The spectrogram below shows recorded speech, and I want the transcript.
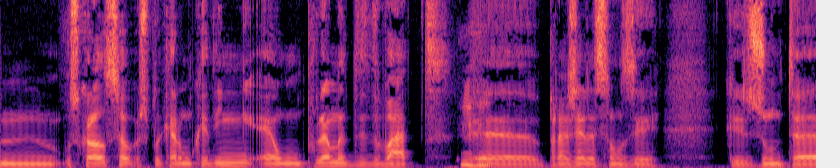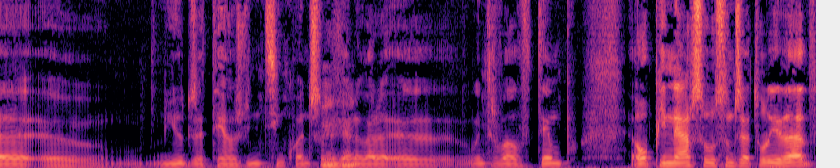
um, o Scroll, só para explicar um bocadinho, é um programa de debate Uhum. uh, para a geração Z que junta uh, miúdos até aos 25 anos, se não me engano, Uhum. agora uh, o intervalo de tempo, a opinar sobre assuntos de atualidade.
